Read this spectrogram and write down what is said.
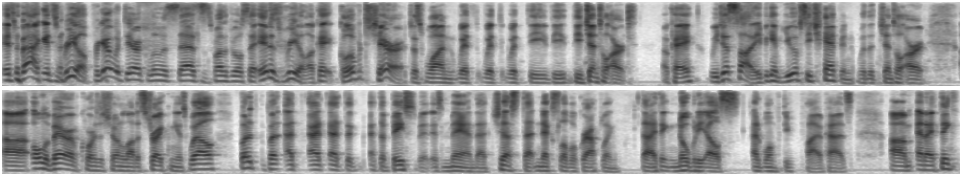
It's back. It's real. Forget what Derrick Lewis says and some other people say. It is real. Okay, Glover Teixeira just won with with with the the, the gentle art. Okay, we just saw it. He became UFC champion with a gentle art. Uh, Oliveira, of course, has shown a lot of striking as well. But but at, at, at the at the base of it is man that just that next level grappling that I think nobody else at 155 has. Um, and I think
